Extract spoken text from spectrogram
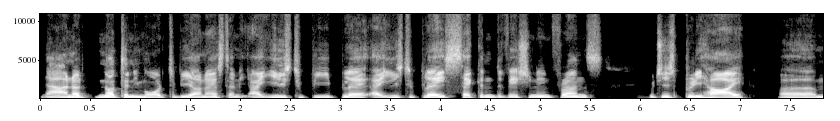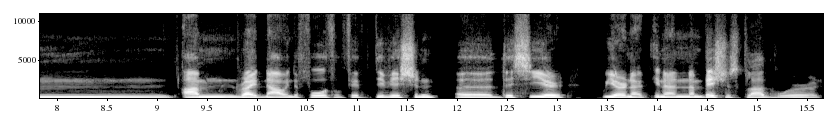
No, not not anymore. To be honest, I mean, I used to be play. I used to play second division in France, which is pretty high. Um, I'm right now in the fourth or fifth division. Uh, this year, we are in, an ambitious club where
